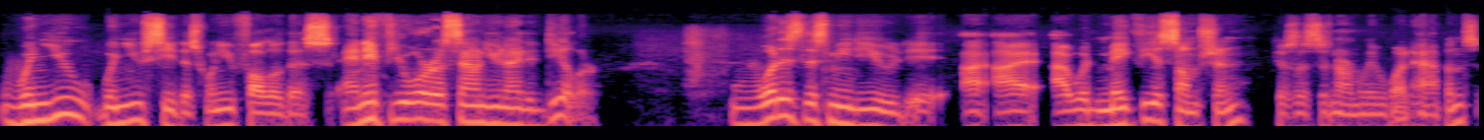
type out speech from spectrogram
When you when you see this, when you follow this, and if you're a Sound United dealer, what does this mean to you? I I, I would make the assumption because this is normally what happens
